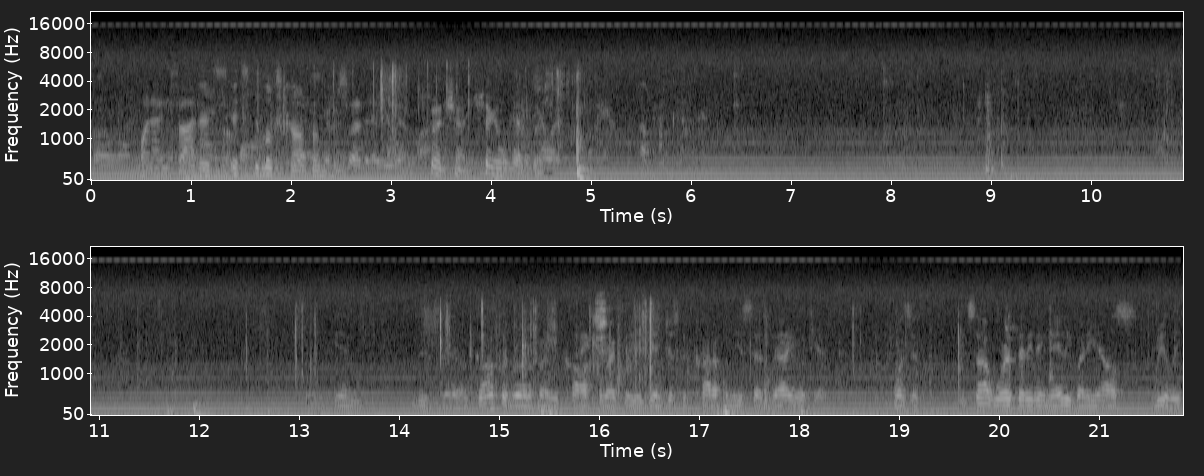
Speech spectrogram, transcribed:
for one. One ninety-five? It's, it's, it looks comparable. Good, Sean, take a look at the recall correctly, again, just got caught up in the assessed value again. Wasn't, it's not worth anything to anybody else, really.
